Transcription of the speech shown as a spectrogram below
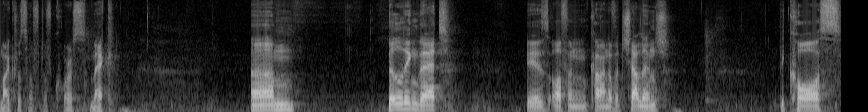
Microsoft, of course, Mac. Um, building that is often kind of a challenge because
